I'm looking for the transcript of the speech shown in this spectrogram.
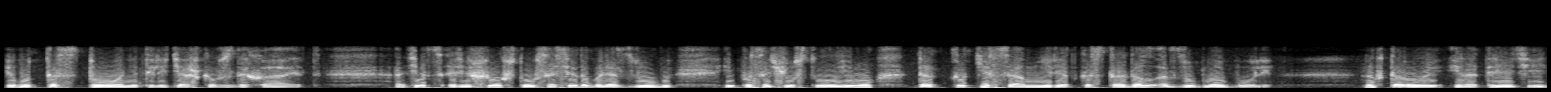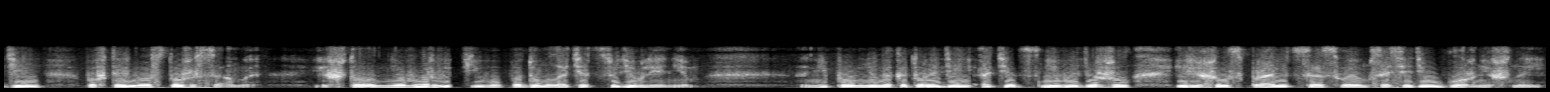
И будто стонет или тяжко вздыхает. Отец решил, что у соседа болят зубы, и посочувствовал ему, так как и сам нередко страдал от зубной боли. На второй и на третий день повторилось то же самое. «И что он не вырвет его?» — подумал отец с удивлением. Не помню, на который день отец не выдержал и решил справиться о своем соседе у горничной.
